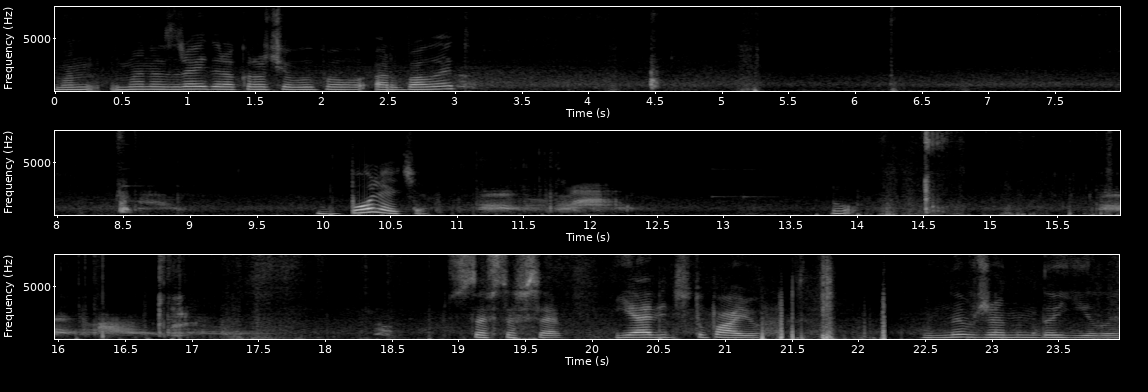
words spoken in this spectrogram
У мен- мене з рейдера, коротше, випав арбалет. Боляче? Ну. Все, все, все. Я відступаю. Вони вже надоїли.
